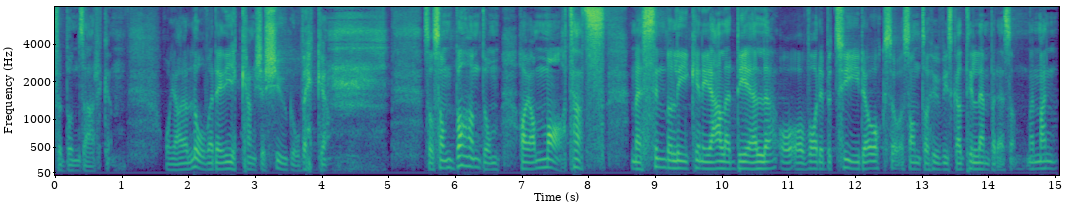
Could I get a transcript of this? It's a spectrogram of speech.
förbundsarken. Och jag lovar dig, det gick kanske 20 veckor. Så som barndom har jag matats med symboliken i alla delar och, och, vad det betyder också och sånt och hur vi ska tillämpa det. Men man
